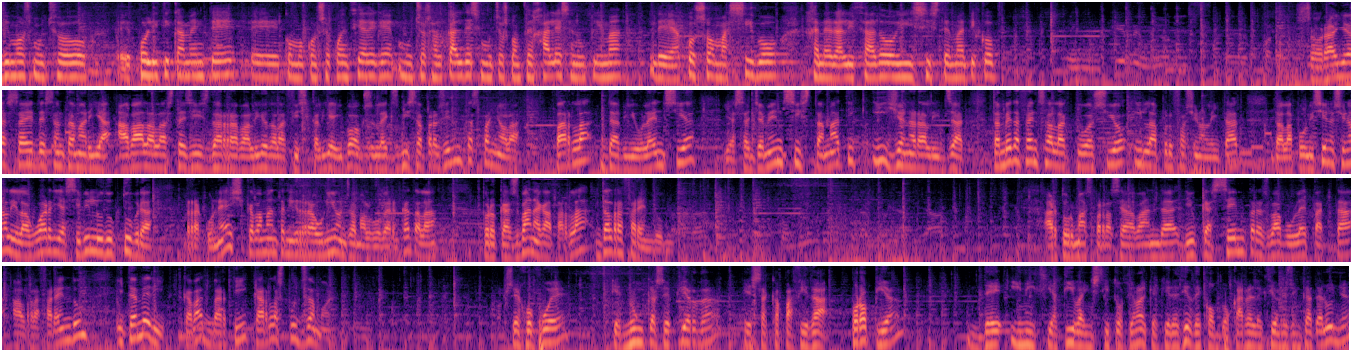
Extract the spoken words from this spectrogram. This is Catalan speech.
sufrimos mucho eh, políticamente eh, como consecuencia de que muchos alcaldes y muchos concejales en un clima de acoso masivo, generalizado y sistemático. Soraya Saez de Santa Maria avala les tesis de rebel·lió de la Fiscalia i Vox. L'exvicepresidenta espanyola parla de violència i assetjament sistemàtic i generalitzat. També defensa l'actuació i la professionalitat de la Policia Nacional i la Guàrdia Civil l'1 d'octubre. Reconeix que va mantenir reunions amb el govern català, però que es va negar a parlar del referèndum. Artur Mas, per la seva banda, diu que sempre es va voler pactar el referèndum i també ha dit que va advertir Carles Puigdemont. El consejo fue que nunca se pierda esa capacidad propia de iniciativa institucional, que quiere decir de convocar elecciones en Cataluña,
